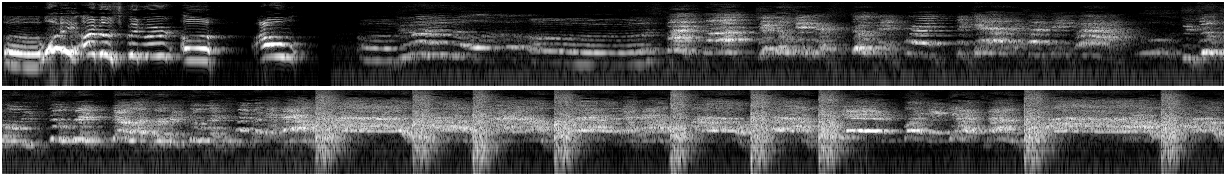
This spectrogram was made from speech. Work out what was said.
Uh. Wait, I know, Squidward. Uh. I'll. Uh. Can I have the. Uh. uh SpongeBob, can you get your stupid friend to get out of the Krusty Krab? Did you call me stupid? No, I called you stupid. Wait, what the hell? Ow! Ow! Ow! Ow! Ow! Ow! Here, fucking get him! Ow! Ow!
